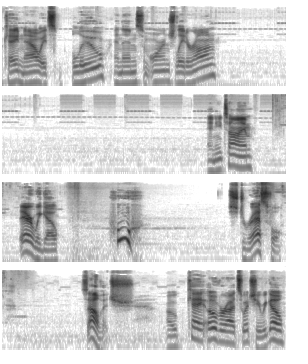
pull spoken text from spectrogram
Okay, now it's blue and then some orange later on. Anytime. There we go. Whew. Stressful. Salvage. Okay, override switch, here we go.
